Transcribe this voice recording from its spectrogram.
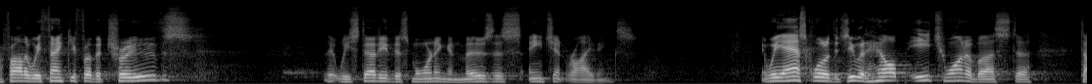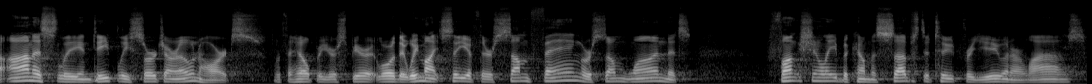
Our Father, we thank you for the truths that we studied this morning in Moses' ancient writings. And we ask, Lord, that you would help each one of us to, to honestly and deeply search our own hearts with the help of your Spirit, Lord, that we might see if there's something or someone that's functionally become a substitute for you in our lives.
